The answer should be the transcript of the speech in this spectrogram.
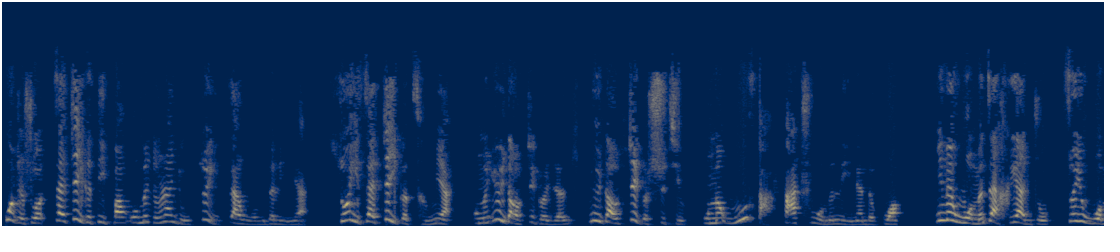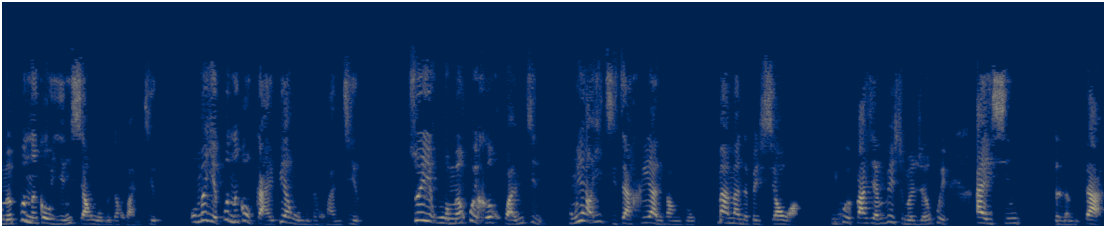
或者说，在这个地方，我们仍然有罪在我们的里面，所以在这个层面，我们遇到这个人，遇到这个事情，我们无法发出我们里面的光，因为我们在黑暗中，所以我们不能够影响我们的环境，我们也不能够改变我们的环境，所以我们会和环境同样一起在黑暗当中慢慢的被消亡。你会发现，为什么人会爱心冷淡？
